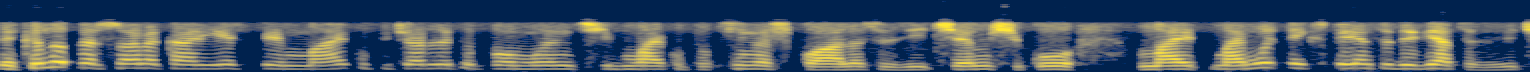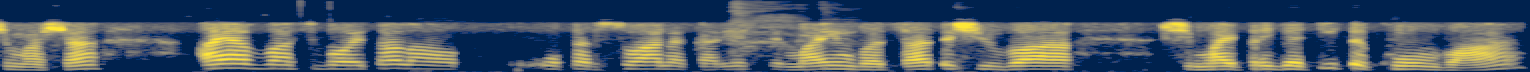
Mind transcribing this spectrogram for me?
Pe când o persoană care este mai cu picioarele pe pământ și mai cu puțină școală, să zicem, și cu mai, mai multă experiență de viață, să zicem așa, aia va se va uita la o, o persoană care este mai învățată și va și mai pregătită cumva,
